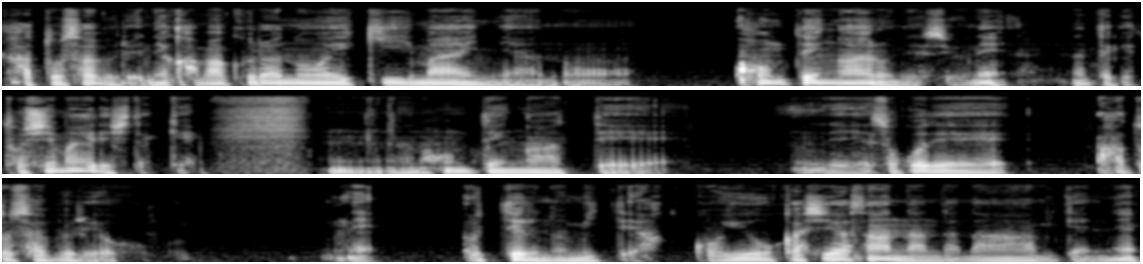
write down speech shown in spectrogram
鳩サブレね鎌倉の駅前にあの本店があるんですよね。なんだっけ豊島屋でしたっけ、うん、あの本店があってでそこで鳩サブレをね売ってるのを見てあこういうお菓子屋さんなんだなみたいなね。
